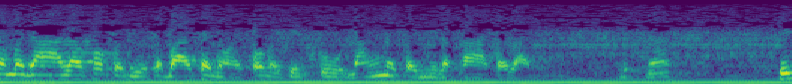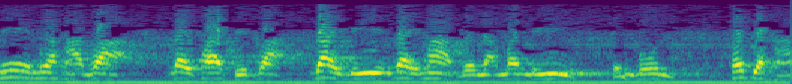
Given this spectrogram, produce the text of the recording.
ธรรมดาเราเขาก็อยู่สบายแค่หน่อยเพราะไม่เป็นครูหนังไม่เคยมีราคาเท่าไหร่นะทีนี้เมื่อหากว่าได้พาสิทว่าได้ดีได้มากเลยนะมันดีเป็นบุญเขาจะหา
